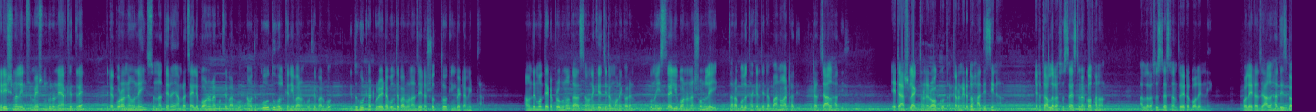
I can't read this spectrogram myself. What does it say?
এডিশনাল ইনফরমেশনগুলো নেওয়ার ক্ষেত্রে যেটা কোরআনেও নেই, সুন্নাতে নেই, আমরা চাইলে বর্ণনা করতে পারব, আমাদের কৌতূহলকে নিবারণ করতে পারব, কিন্তু হুটহাট করে এটা বলতে পারব না যে এটা সত্য কিংবা এটা মিথ্যা। আমাদের মধ্যে একটা প্রবণতা আছে, অনেকে যেটা মনে করেন, কোনো ইসরায়েলি বর্ণনা শুনলেই তারা বলে থাকেন যে এটা বানোয়াট হাদিস, এটা জাল হাদিস। এটা আসলে এক ধরনের অজ্ঞতা, কারণ এটা তো হাদিসই না। এটা তো আল্লাহ রাসুস্তা ইসলামের কথা নন। আল্লাহ রাসুস্তা ইসলাম তো এটা বলেননি। ফলে এটা জাল হাদিস বা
